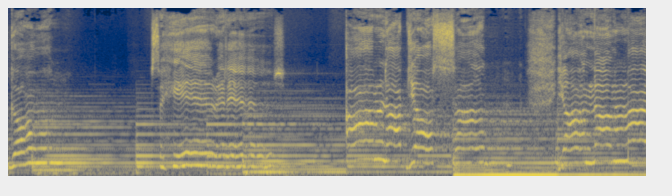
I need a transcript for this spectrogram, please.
Time gone, so here it is. I'm not your son, you're not my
